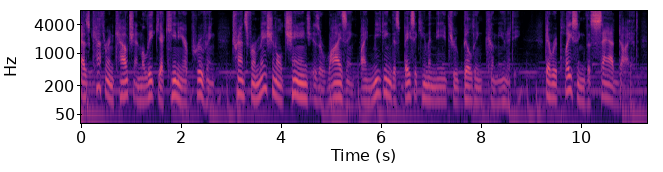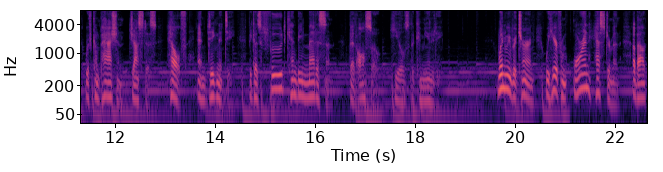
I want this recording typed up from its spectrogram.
As Cathryn Couch and Malik Yakini are proving, transformational change is arising by meeting this basic human need through building community. They're replacing the sad diet with compassion, justice, health, and dignity because food can be medicine that also heals the community. When we return, we hear from Oran Hesterman about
